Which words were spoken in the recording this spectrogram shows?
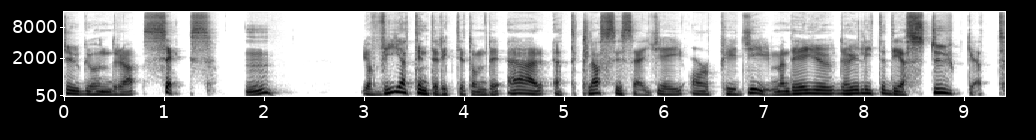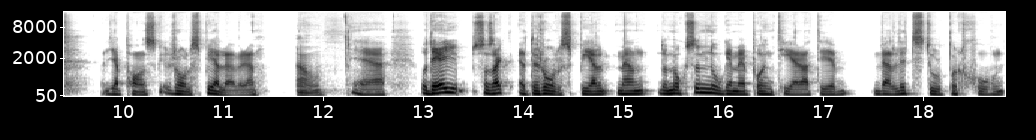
2006. Mm. Jag vet inte riktigt om det är ett klassiskt här, JRPG, men det är ju, det är ju lite det stuket. Japansk rollspel över det. Ja. Eh, och det är ju som sagt ett rollspel, men de är också noga med att poängtera att det är väldigt stor portion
